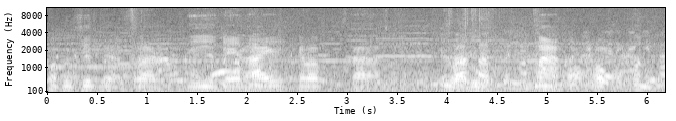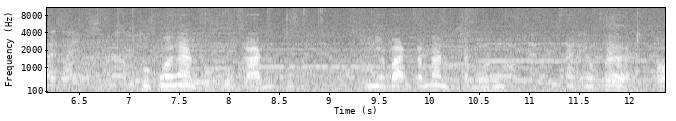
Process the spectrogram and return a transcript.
ผมรู้สึกว่าดีใจร้ายแต่ว่าก็คือว่าลูกมากขอขอขอบคุณทุกหน่วยงานทุกโครงการทุกผู้ใหญ่บ้านกำนันตำบลอำเภอพอ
